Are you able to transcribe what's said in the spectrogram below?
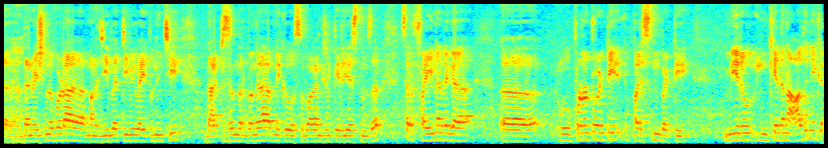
దాని విషయంలో కూడా మన జీబా టీవీ వైపు నుంచి డాక్టర్ సందర్భంగా మీకు శుభాకాంక్షలు తెలియజేస్తున్నాం సార్. సార్ ఫైనల్గా ఇప్పుడున్నటువంటి పరిస్థితిని బట్టి మీరు ఇంకేదైనా ఆధునిక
